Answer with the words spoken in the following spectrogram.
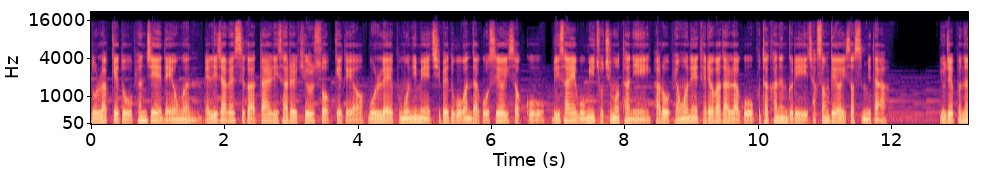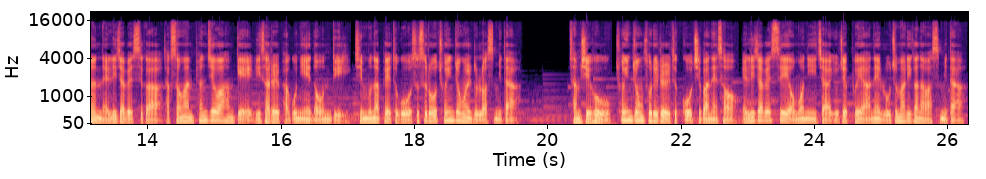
놀랍게도 편지의 내용은 엘리자베스가 딸 리사를 키울 수 없게 되어 몰래 부모님의 집에 두고 간다고 쓰여 있었고 리사의 몸이 좋지 못하니 바로 병원에 데려가 달라고 부탁하는 글이 작성되어 있었습니다. 요제프는 엘리자베스가 작성한 편지와 함께 리사를 바구니에 넣은 뒤 집 문 앞에 두고 스스로 초인종을 눌렀습니다. 잠시 후 초인종 소리를 듣고 집안에서 엘리자베스의 어머니이자 요제프의 아내 로즈마리가 나왔습니다.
